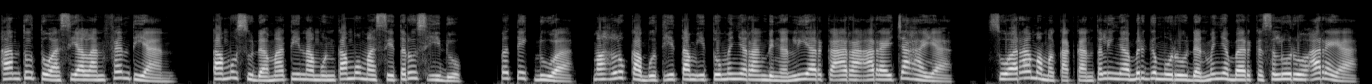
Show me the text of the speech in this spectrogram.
Hantu tua sialan Ventian. Kamu sudah mati namun kamu masih terus hidup. Petik 2. Makhluk kabut hitam itu menyerang dengan liar ke arah arai cahaya. Suara memekakkan telinga bergemuruh dan menyebar ke seluruh area.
